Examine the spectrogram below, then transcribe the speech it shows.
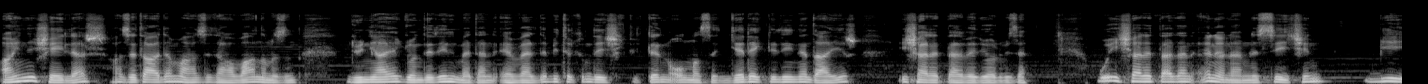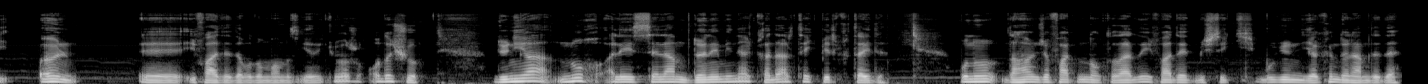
aynı şeyler Hz. Adem ve Hz. Havva anamızın dünyaya gönderilmeden evvelde bir takım değişikliklerin olması gerekliliğine dair işaretler veriyor bize. Bu işaretlerden en önemlisi için bir ön e, ifadede bulunmamız gerekiyor. O da şu. Dünya Nuh aleyhisselam dönemine kadar tek bir kıtaydı. Bunu daha önce farklı noktalarda ifade etmiştik. Bugün yakın dönemde de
